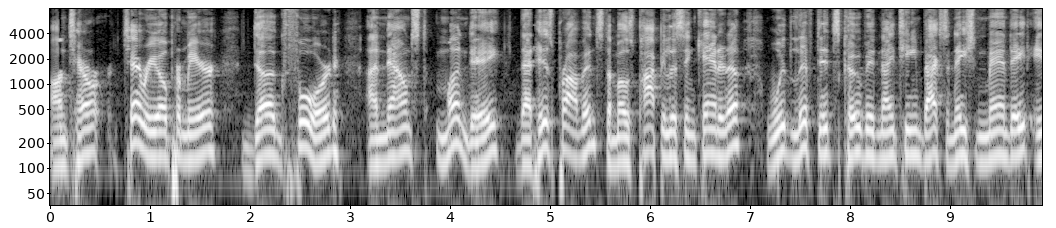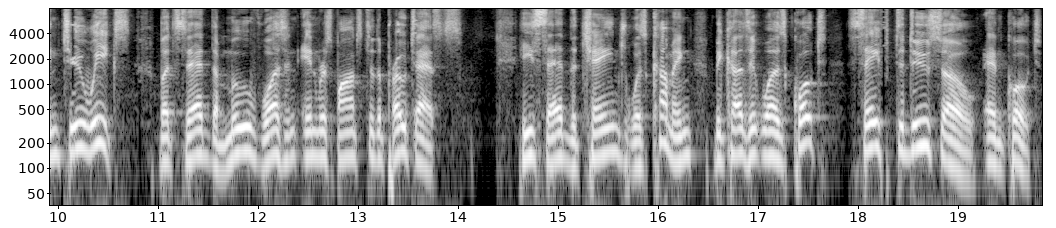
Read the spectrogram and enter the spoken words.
Ontario Premier Doug Ford announced Monday that his province, the most populous in Canada, would lift its COVID 19 vaccination mandate in two weeks, but said the move wasn't in response to the protests. He said the change was coming because it was, quote, safe to do so, end quote.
